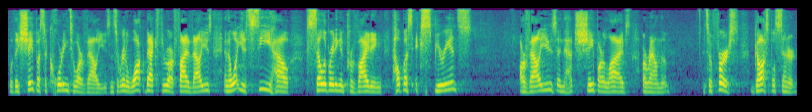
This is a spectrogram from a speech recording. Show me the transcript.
Well, they shape us according to our values. And so we're going to walk back through our five values, and I want you to see how celebrating and providing help us experience our values and shape our lives around them. And so, first, gospel centered.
